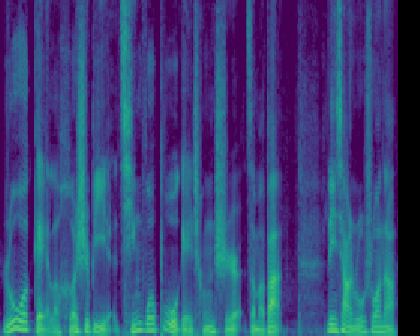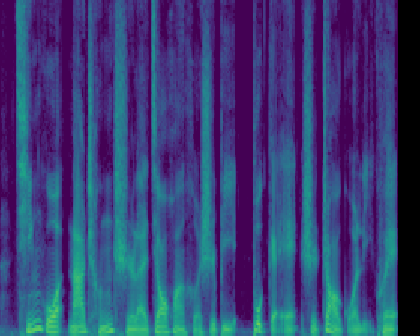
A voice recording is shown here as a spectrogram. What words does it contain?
如果给了和氏璧，秦国不给城池怎么办？蔺相如说呢，秦国拿城池来交换和氏璧，不给是赵国理亏。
